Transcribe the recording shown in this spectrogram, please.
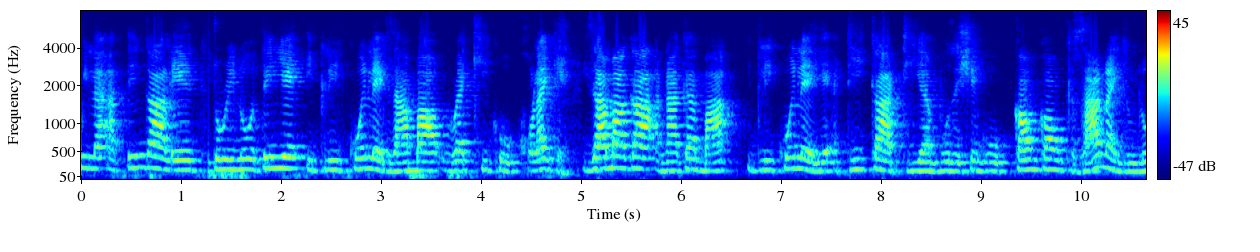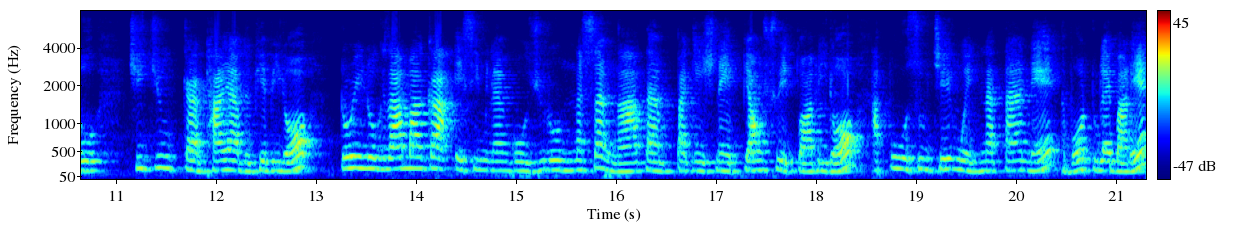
Milan အသင်းကလည်းတိုရီနိုအသင်းရဲ့အီတလီကွင်းလေကစားမရက်ခီကိုခေါ်လိုက်တယ်ဒီကစားမကအနာဂတ်မှာအီတလီကွင်းလေရဲ့အဓိက DM position ကိုကောင်းကောင်းကစားနိုင်သူလို့ချီကျူးကန်ထားရသူဖြစ်ပြီးတော့ တိုရီနိုကစားမက AC Milan ကိုယူရို25တန်း package နဲ့ပြောင်းရွှေ့သွားပြီးတော့အပူစုချင်းငွေ2တန်းနဲ့သဘောတူလိုက်ပါတယ်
